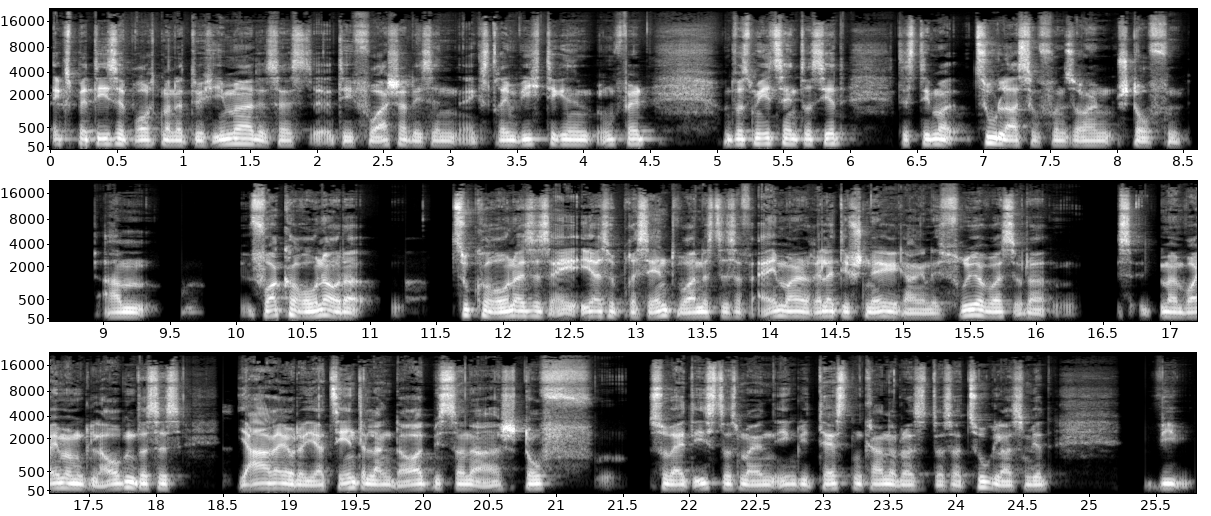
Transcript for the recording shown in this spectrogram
Expertise braucht man natürlich immer. Das heißt, die Forscher, die sind extrem wichtig im Umfeld. Und was mich jetzt interessiert, das Thema Zulassung von solchen Stoffen. Ähm, vor Corona oder zu Corona ist es eher so präsent worden, dass das auf einmal relativ schnell gegangen ist. Früher war es, oder man war immer im Glauben, dass es Jahre oder Jahrzehnte lang dauert, bis so ein Stoff soweit ist, dass man ihn irgendwie testen kann oder dass, dass er zugelassen wird. Wie,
